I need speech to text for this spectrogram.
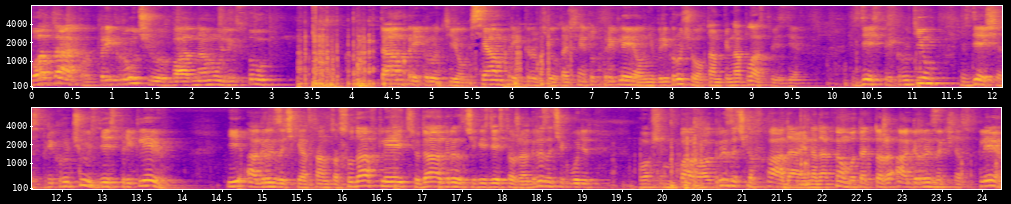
Вот так вот прикручиваю по одному листу. Там прикрутил, сям прикрутил, точнее тут приклеил, не прикручивал, там пенопласт везде. Здесь прикрутил, здесь сейчас прикручу, здесь приклею. И огрызочки останутся. Сюда вклеить, сюда огрызочек, и здесь тоже огрызочек будет. В общем, пару огрызочков. А, да, и над окном вот это тоже огрызок сейчас вклею.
